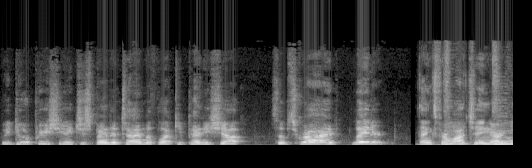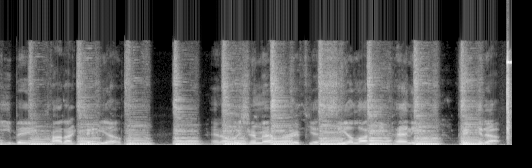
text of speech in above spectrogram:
We do appreciate you spending time with Lucky Penny Shop. Subscribe. Later. Thanks for watching our eBay product video. And always remember, if you see a lucky penny, pick it up.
